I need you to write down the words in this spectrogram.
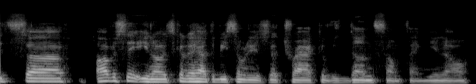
it's uh obviously, you know, it's going to have to be somebody who's attractive, who's done something, you know,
